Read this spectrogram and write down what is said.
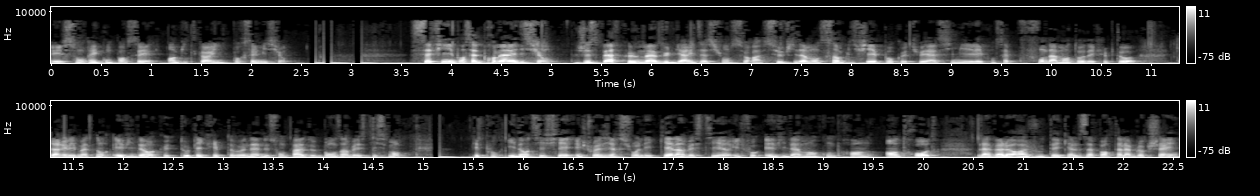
et ils sont récompensés en Bitcoin pour ces missions. C'est fini pour cette première édition. J'espère que ma vulgarisation sera suffisamment simplifiée pour que tu aies assimilé les concepts fondamentaux des cryptos, car il est maintenant évident que toutes les crypto-monnaies ne sont pas de bons investissements. Et pour identifier et choisir sur lesquels investir, il faut évidemment comprendre, entre autres, la valeur ajoutée qu'elles apportent à la blockchain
